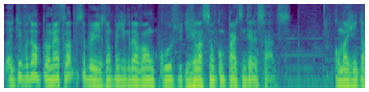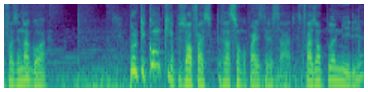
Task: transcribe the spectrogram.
A gente tem que fazer uma promessa lá para saber gestão para a gente gravar um curso de relação com partes interessadas, como a gente está fazendo agora. Porque como que o pessoal faz relação com partes interessadas? Faz uma planilha.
